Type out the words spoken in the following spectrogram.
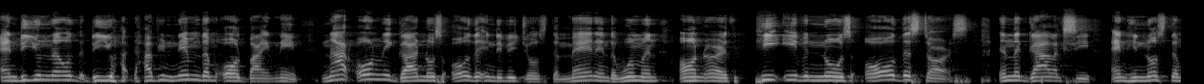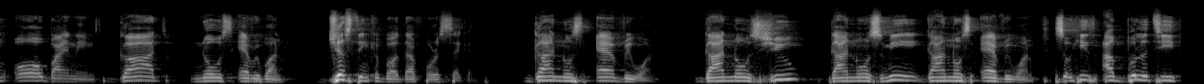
And do you know, do you have you named them all by name? Not only God knows all the individuals, the man and the woman on earth, he even knows all the stars in the galaxy and he knows them all by name. God knows everyone. Just think about that for a second. God knows everyone. God knows you. God knows me. God knows everyone. So his ability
